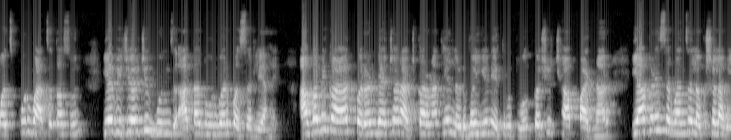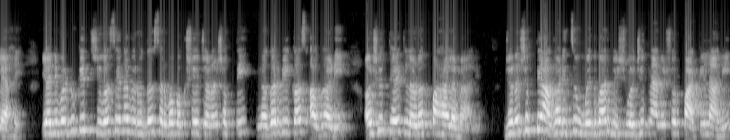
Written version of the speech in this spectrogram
मजकूर वाचत असून या विजयाची गुंज आता दूरवर पसरली आहे. आगामी काळात परंड्याच्या राजकारणात हे लढवय्य नेतृत्व कशी छाप पाडणार याकडे सर्वांचं लक्ष लागले आहे. या निवडणुकीत शिवसेना विरुद्ध सर्वपक्षीय जनशक्ती नगरविकास आघाडी अशी थेट लढत पाहायला मिळाली. जनशक्ती आघाडीचे उमेदवार विश्वजित ज्ञानेश्वर पाटील आणि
